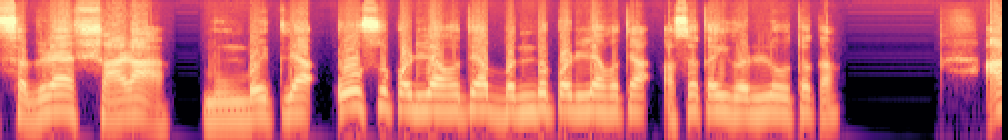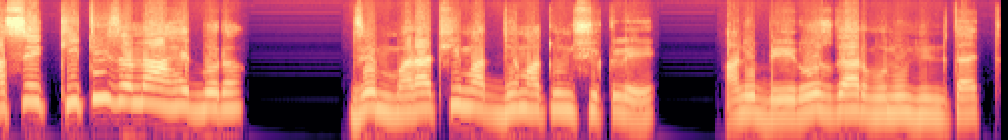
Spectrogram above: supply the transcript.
सगळ्या शाळा मुंबईतल्या ओस पडल्या होत्या बंद पडल्या होत्या असं काही घडलं होतं का? असे किती जण आहेत बरं जे मराठी माध्यमातून शिकले आणि बेरोजगार म्हणून हिंडतायत?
